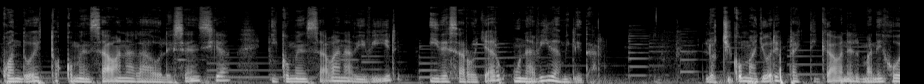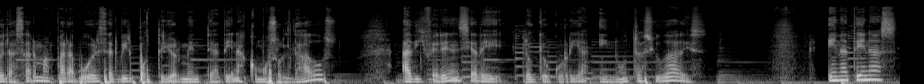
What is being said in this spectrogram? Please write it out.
cuando estos comenzaban a la adolescencia y comenzaban a vivir y desarrollar una vida militar. Los chicos mayores practicaban el manejo de las armas para poder servir posteriormente a Atenas como soldados, a diferencia de lo que ocurría en otras ciudades. En Atenas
